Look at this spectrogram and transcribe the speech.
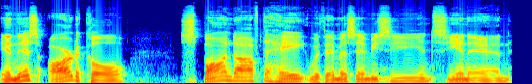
And this article spawned off the hate with MSNBC and CNN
